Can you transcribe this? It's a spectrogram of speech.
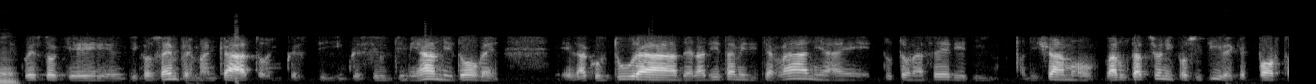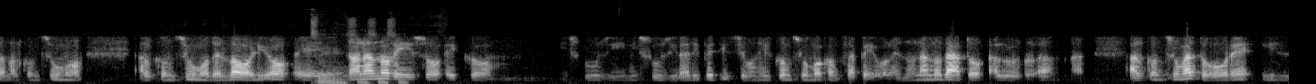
Mm. Questo che dico sempre è mancato in questi, in questi ultimi anni dove la cultura della dieta mediterranea e tutta una serie di diciamo, valutazioni positive che portano al consumo, al consumo dell'olio eh, sì, non sì, hanno sì, reso, ecco, mi scusi, mi scusi, la ripetizione, il consumo consapevole, non hanno dato al, al consumatore il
